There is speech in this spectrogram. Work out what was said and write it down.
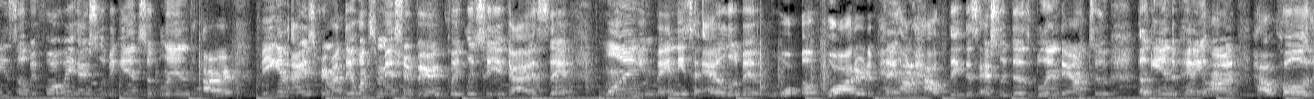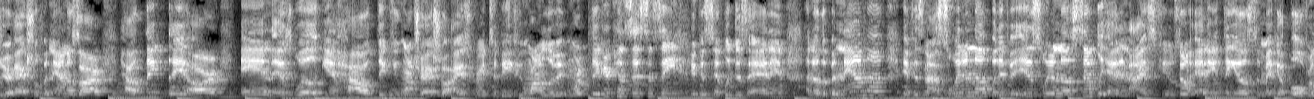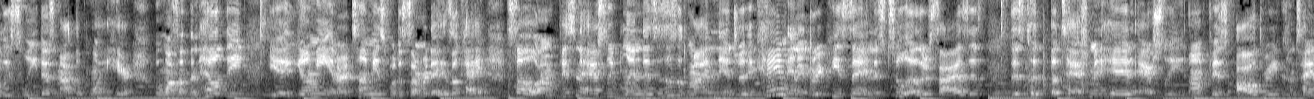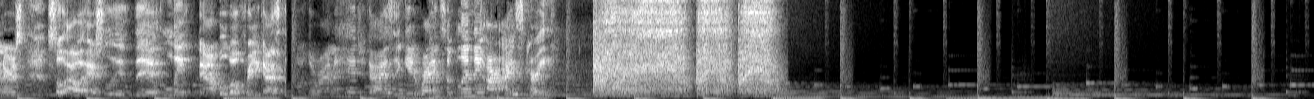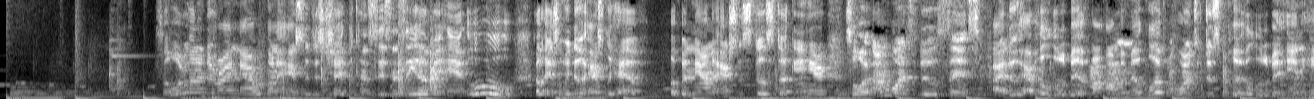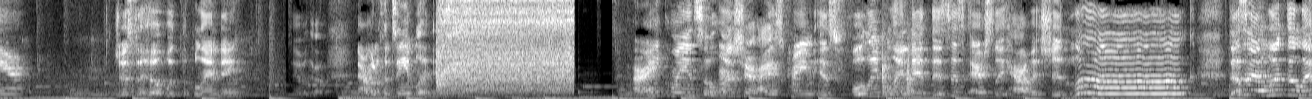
so before we actually begin to blend our vegan ice cream, I did want to mention very quickly to you guys that one, you may need to add a little bit of water depending on how thick this actually does blend down to. Again, depending on how cold your actual bananas are, how thick they are, and as well, again, how thick you want your actual ice cream to be. If you want a little bit more thicker consistency, you can simply just add in another banana if it's not sweet enough, but if it is sweet enough, simply add in ice cubes. Don't add anything else to make it overly sweet. That's not the point here. We want something healthy, yeah, yummy in our tummies for the summer days, okay? So I'm fixing to actually blend this. This is my Ninja. It came in a three-piece set and it's two other sizes. This attachment head actually um, fits all three containers. So I'll actually leave that link down below for you guys. I'm gonna go right ahead, you guys, and get right into blending our ice cream. So what we're gonna do right now, we're gonna actually just check the consistency of it and ooh, okay, so we do actually have a banana actually still stuck in here. So what I'm going to do, since I do have a little bit of my almond milk left, I'm going to just put a little bit in here just to help with the blending. There we go. Now we're gonna continue blending. All right, queen, so once your ice cream is fully blended, this is actually how it should look.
